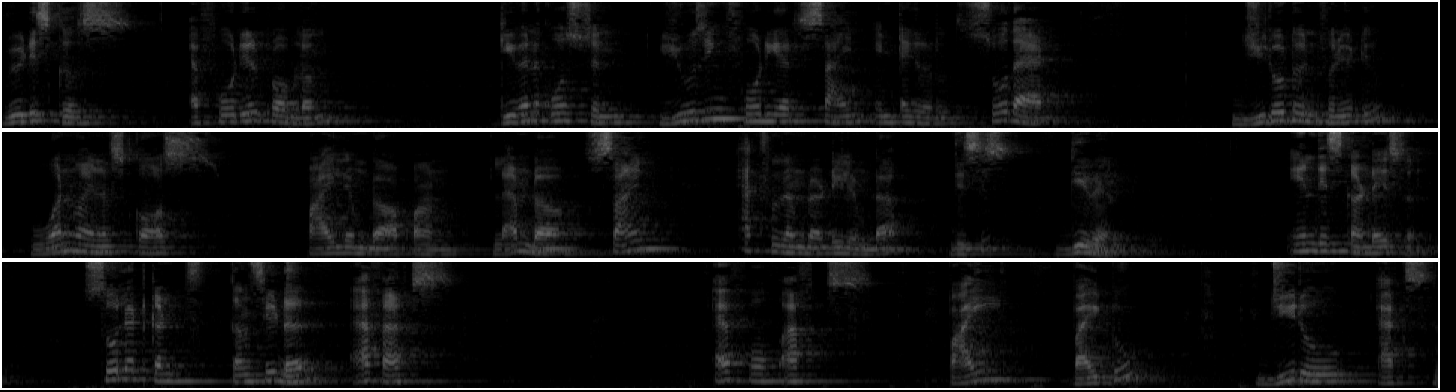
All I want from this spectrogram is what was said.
we discuss a Fourier problem given a question using Fourier sine integral so that 0 to infinity 1 minus cos pi lambda upon lambda sine x lambda d lambda this is given. In this condition so let con consider fx f of x pi by 2 0 x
